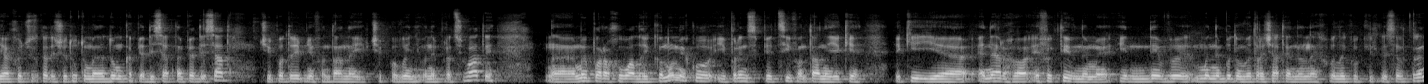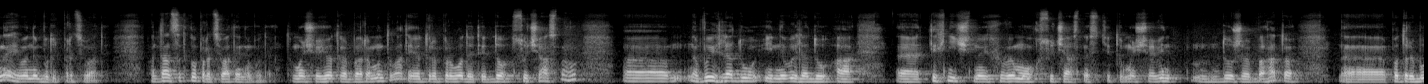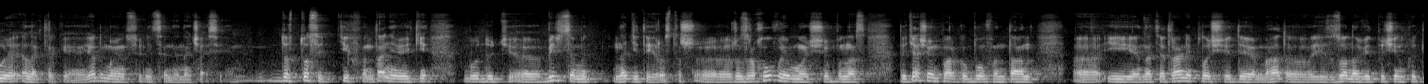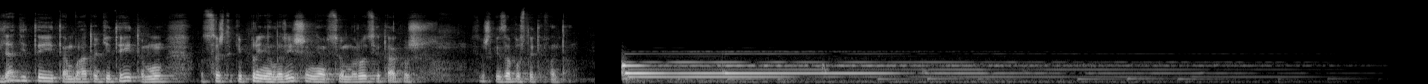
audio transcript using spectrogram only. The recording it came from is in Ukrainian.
Я хочу сказати, що тут у мене думка 50 на 50, чи потрібні фонтани, чи повинні вони працювати. Е, Ми порахували економіку, і в принципі ці фонтани, які, які є енергоефективними, і не ми не будемо витрачати на них велику кількість електроенергії, вони будуть працювати. Фонтан Садко працювати не буде, тому що його треба ремонтувати, його треба приводити до сучасного е, вигляду і не вигляду, а е, технічних вимог сучасності, тому що він дуже багато потребує електрики. Я думаю, сьогодні це не на часі. Дос- Досить тих фонтанів, які будуть е, більш це ми на дітей е, розраховуємо, щоб у нас в дитячому парку був фонтан е, і на театральній площі, де багато зона відпочинку для дітей, там багато дітей. Тому все ж таки прийняли рішення в цьому році також все ж таки запустити фонтан.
